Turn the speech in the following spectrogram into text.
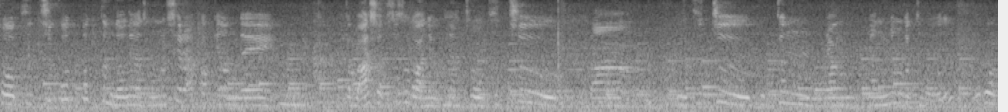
저 부추 꽃볶음 너네가 정말 싫어할 것 같긴 한데 그러니까 맛이 없어서가 아니고 그냥 저 부추랑 그 부추 볶음 양, 양념 같은 거거든? 이거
